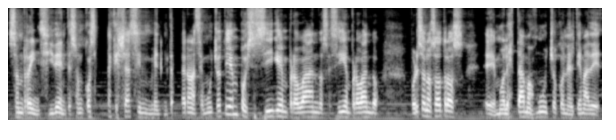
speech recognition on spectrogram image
son reincidentes, son cosas que ya se inventaron hace mucho tiempo y se siguen probando, se siguen probando. Por eso nosotros eh, molestamos mucho con el tema de,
